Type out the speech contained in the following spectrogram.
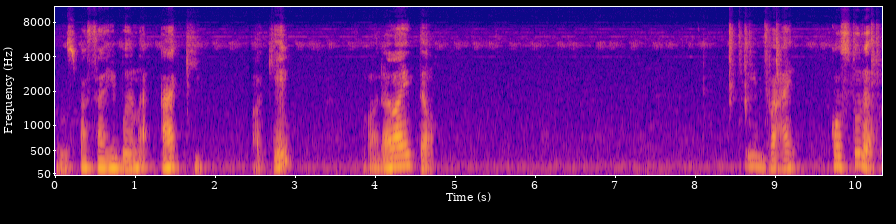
Vamos passar a ribana aqui, ok? Bora lá, então. E vai costurando.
